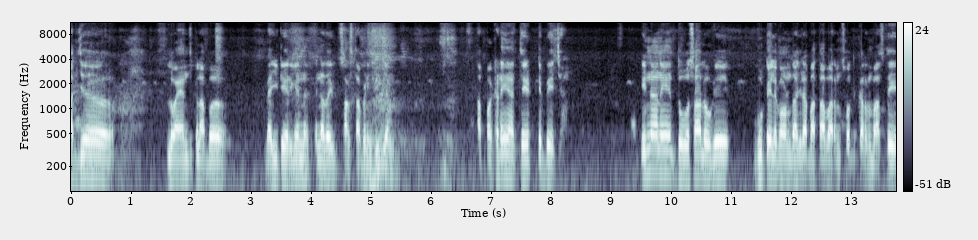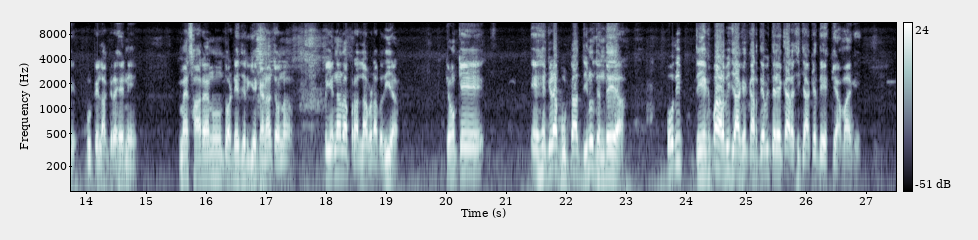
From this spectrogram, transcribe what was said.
ਅੱਜ ਲੋਇਨਜ਼ club vegetarian ਇਹਨਾਂ ਦੀ ਸੰਸਥਾ ਬਣੀ ਹੋਈ ਆ। ਆਪਾਂ ਖੜੇ ਆ ਇੱਥੇ ਟਿੱਬੇ 'ਚ। ਇਹਨਾਂ ਨੇ 2 ਸਾਲ ਹੋ ਗਏ ਬੂਟੇ ਲਗਾਉਣ ਦਾ ਜਿਹੜਾ ਵਾਤਾਵਰਨ ਸ਼ੁੱਧ ਕਰਨ ਵਾਸਤੇ ਬੂਟੇ ਲੱਗ ਰਹੇ ਨੇ। ਮੈਂ ਸਾਰਿਆਂ ਨੂੰ ਤੁਹਾਡੇ ਜ਼ਰੀਏ ਕਹਿਣਾ ਚਾਹੁੰਦਾ ਵੀ ਇਹਨਾਂ ਦਾ ਉਪਰਾਲਾ ਬੜਾ ਵਧੀਆ, ਕਿਉਂਕਿ ਇਹ ਜਿਹੜਾ ਬੂਟਾ ਜਿਹਨੂੰ ਦਿੰਦੇ ਆ, ਉਹਦੀ ਦੇਖਭਾਲ ਵੀ ਜਾ ਕੇ ਕਰਦੇ ਆ ਵੀ ਤੇਰੇ ਘਰ ਅਸੀਂ ਜਾ ਕੇ ਦੇਖ ਕੇ ਆਵਾਂਗੇ।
